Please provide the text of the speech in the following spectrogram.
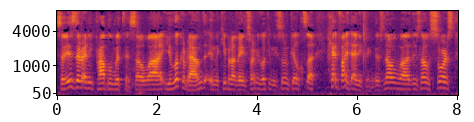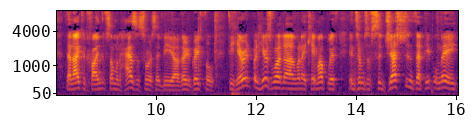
So is there any problem with this? So uh, you look around in the Kibbutz Aveim, certainly look in the Surim Kilchsa, can't find anything. There's no uh, there's no source that I could find. If someone has a source, I'd be uh, very grateful to hear it. But here's what uh, what I came up with in terms of suggestions that people made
